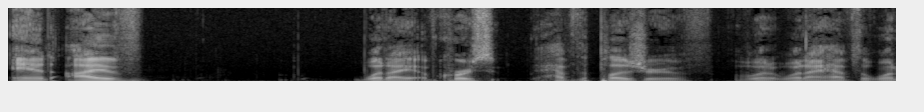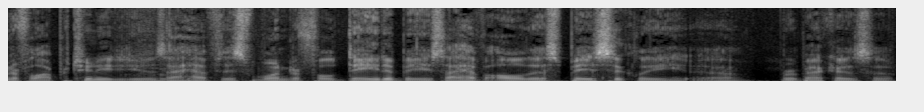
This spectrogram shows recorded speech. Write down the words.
And I've, what I, of course, have the pleasure of, what, what I have the wonderful opportunity to do is I have this wonderful database. I have all this basically, uh, is a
